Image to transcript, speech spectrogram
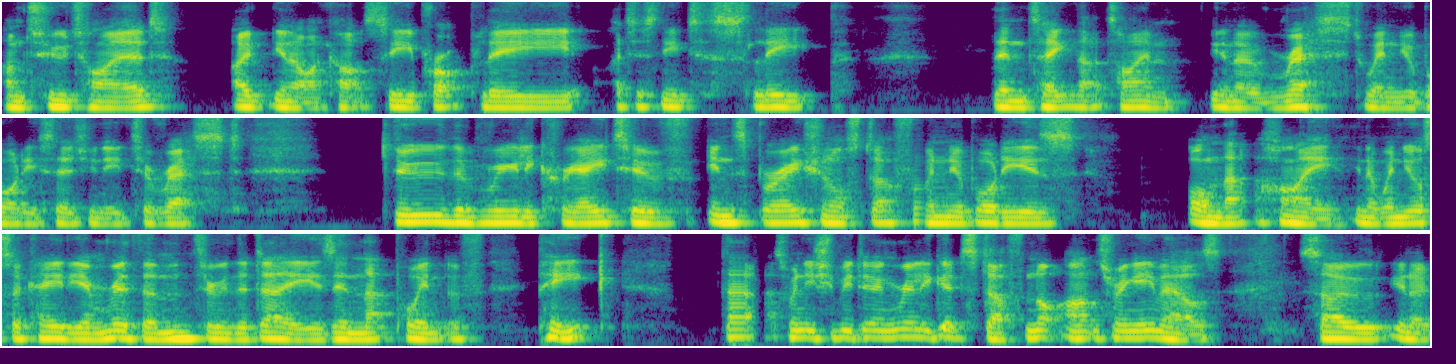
i'm too tired i you know i can't see properly i just need to sleep then take that time you know rest when your body says you need to rest do the really creative inspirational stuff when your body is on that high you know when your circadian rhythm through the day is in that point of peak that's when you should be doing really good stuff not answering emails so you know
